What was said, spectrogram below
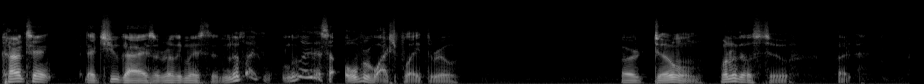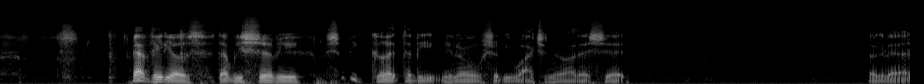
Content that you guys are really missing. Look like look like that's an Overwatch playthrough. Or Doom. One of those two. But got videos that we should be should be good to be, you know, should be watching and all that shit. Look at that.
